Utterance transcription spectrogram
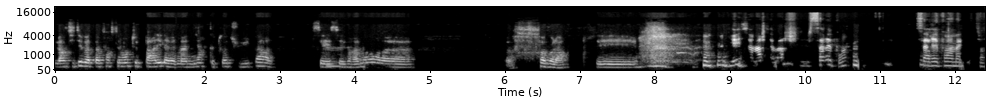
l'entité va pas forcément te parler de la même manière que toi tu lui parles. C'est mmh. vraiment. Enfin voilà. oui, ça marche, ça marche, ça répond. Ça répond à ma question.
